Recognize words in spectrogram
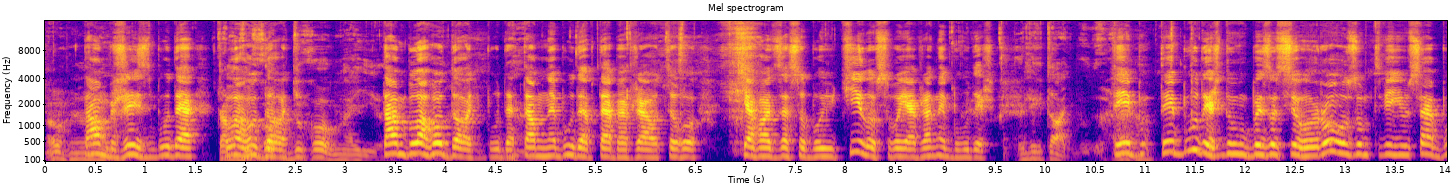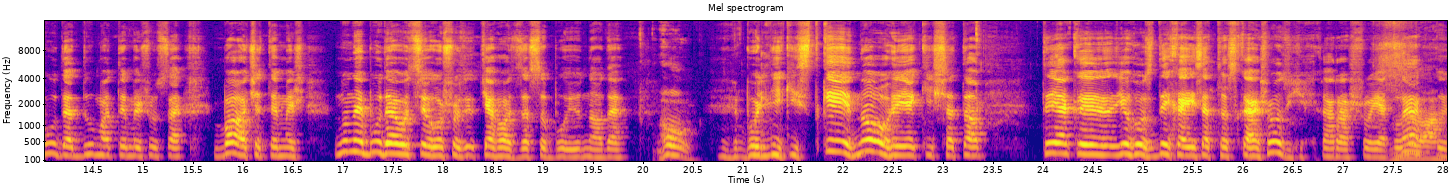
Ох, не Там надо. жизнь буде Там благодать. духов- Духовна їжа. Там благодать буде, там не буде в тебе вже оцього тягати за собою тіло своє, вже не будеш. Літать буду. Ти, ти будеш ну, без оцього розум твій, усе буде, думатимеш, усе бачитимеш. Ну не буде оцього, що тягати за собою треба. Больні кістки, ноги які ще там. Ти як е, його здихаєшся, то скажеш, ой, хорошо, як легко.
